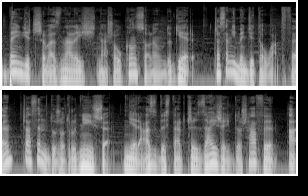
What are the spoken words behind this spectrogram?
będzie trzeba znaleźć naszą konsolę do gier. Czasami będzie to łatwe, czasem dużo trudniejsze. Nieraz wystarczy zajrzeć do szafy, a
